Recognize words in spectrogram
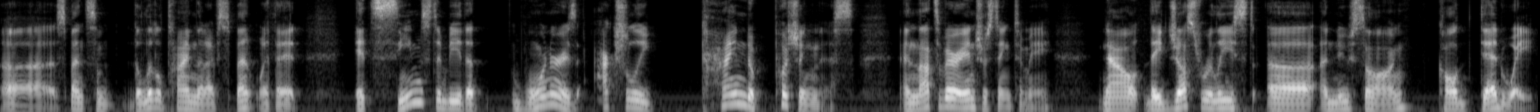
uh, spent some the little time that I've spent with it, it seems to be that Warner is actually kind of pushing this, and that's very interesting to me. Now they just released uh, a new song called Dead Weight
